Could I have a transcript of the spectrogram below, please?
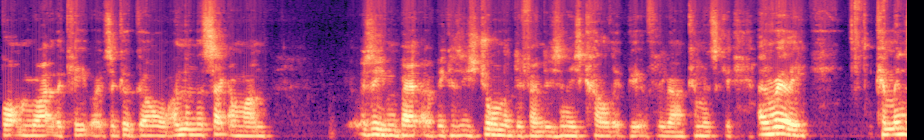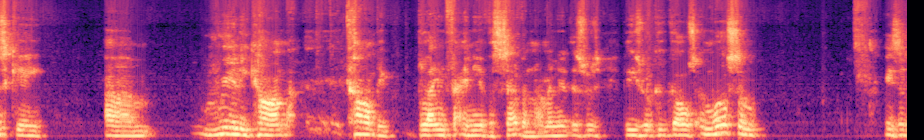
bottom right of the keeper. It's a good goal. And then the second one was even better because he's drawn the defenders and he's curled it beautifully around Kaminski. And really, Kaminski um, really can't can't be blamed for any of the seven. I mean, this was these were good goals. And Wilson is a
